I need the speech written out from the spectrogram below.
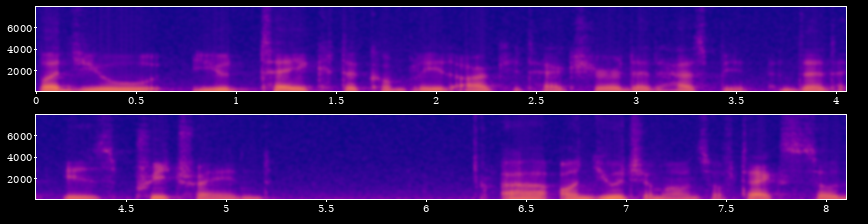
but you you take the complete architecture that has been that is pre-trained uh, on huge amounts of text. So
